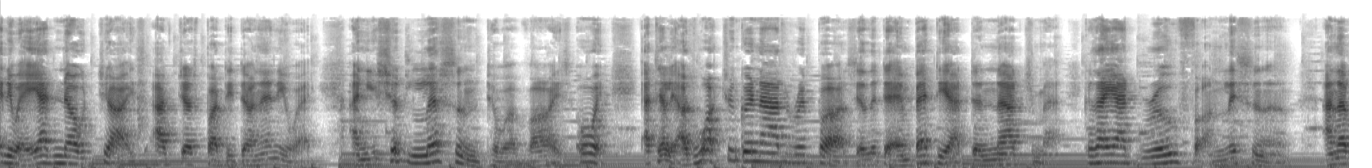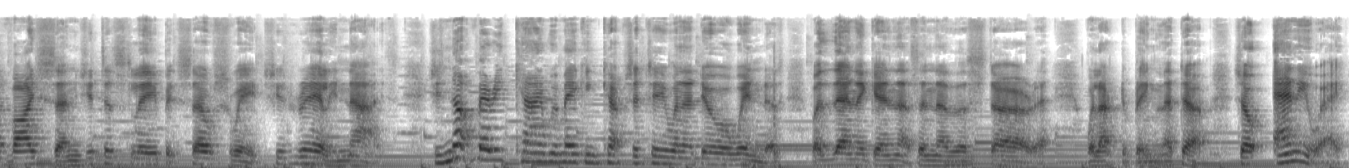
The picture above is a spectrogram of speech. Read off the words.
Anyway, he had no choice. I've just put it done anyway. And you should listen to her voice. Oh, I tell you, I was watching Granada Reports the other day and Betty had to nudge me because I had Ruth on listening and her voice sends you to sleep. It's so sweet. She's really nice. She's not very kind with making cups of tea when I do her windows, but then again, that's another story. We'll have to bring that up. So, anyway,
